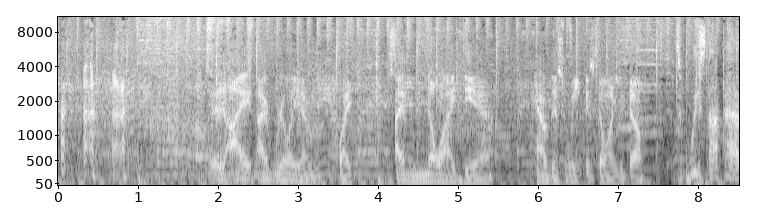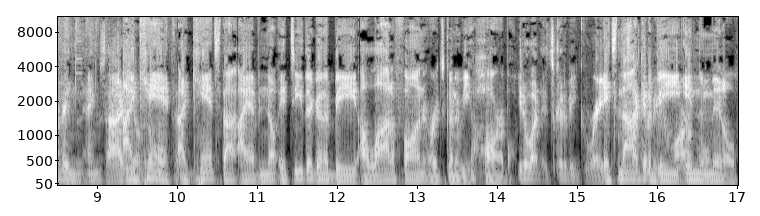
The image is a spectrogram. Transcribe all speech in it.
I I really am like I have no idea how this week is going to go. We stop having anxiety. I over the whole can't. I can't stop. I have no. It's either going to be a lot of fun or it's going to be horrible. You know what? It's going to be great. It's not, going to gonna be, in the middle.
